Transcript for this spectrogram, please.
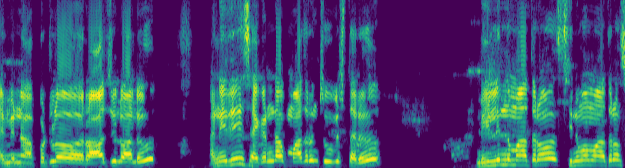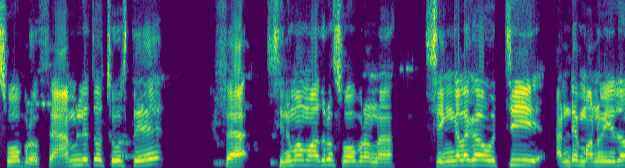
ఐ మీన్ అప్పట్లో రాజులు వాళ్ళు అనేది సెకండ్ హాఫ్ మాత్రం చూపిస్తారు. మిగిలింది మాత్రం సినిమా మాత్రం సూపర్. ఫ్యామిలీతో చూస్తే ఫ్యా సినిమా మాత్రం సూపర్ అన్న. సింగిల్గా వచ్చి అంటే మనం ఏదో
